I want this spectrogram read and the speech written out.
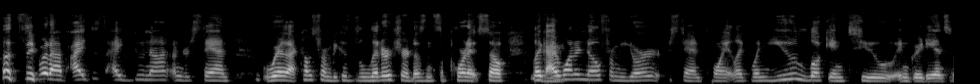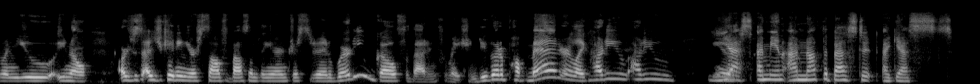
let's see what happens. I just I do not understand where that comes from because the literature doesn't support it. So like I want to know from your standpoint, like when you look into ingredients and when you, you know, are just educating yourself about something you're interested in, where do you go for that information? Do you go to PubMed or like how do you how do you know? Yes, I mean I'm not the best at I guess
